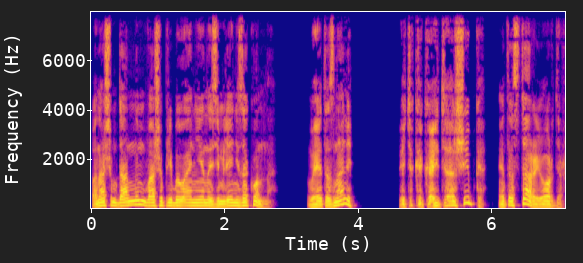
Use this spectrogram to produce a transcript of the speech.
«По нашим данным, ваше пребывание на Земле незаконно. Вы это знали?» «Это какая-то ошибка». «Это старый ордер.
